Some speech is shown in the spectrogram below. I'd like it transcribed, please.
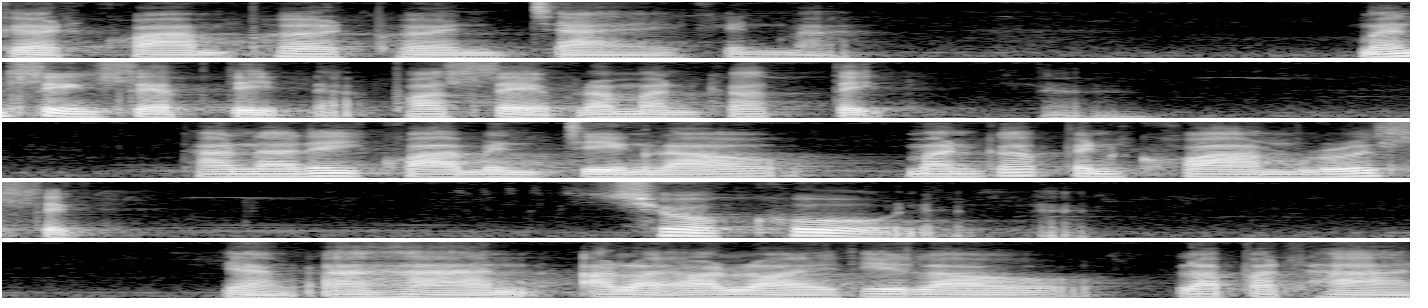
เกิดความเพลิดเพลินใจขึ้นมา เหมือนสิ่งเสพติดนะพอเสพแล้วมันก็ติดนะทางนั้นที่ความเป็นจริงแล้ว มันก็เป็นความรู้สึกชั่วคู่เนี่ยนะอย่างอาหารอร่อยๆที่เรา รับประทาน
